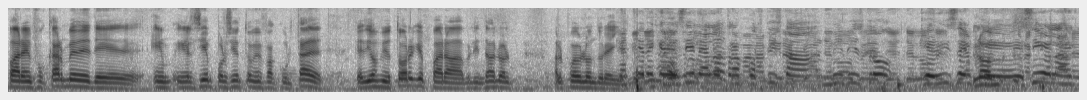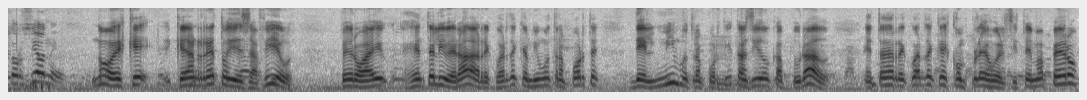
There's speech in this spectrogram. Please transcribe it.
para enfocarme desde, en, el 100% de mis facultades que Dios me otorgue para brindarlo al, pueblo hondureño. ¿Qué tiene que decirle a los transportistas, ministro, que dicen que siguen las extorsiones? No, es que quedan retos y desafíos pero hay gente liberada. Recuerde que el mismo transporte del mismo transportista han sido capturados. Entonces recuerde que es complejo el sistema, pero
